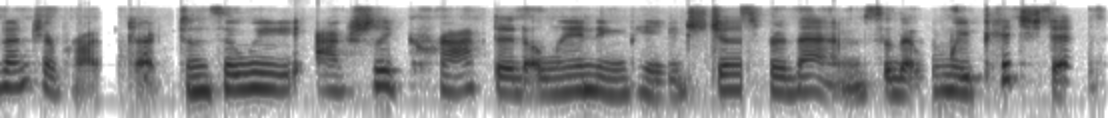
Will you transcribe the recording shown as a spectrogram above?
venture project. And so we actually crafted a landing page just for them so that when we pitched it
